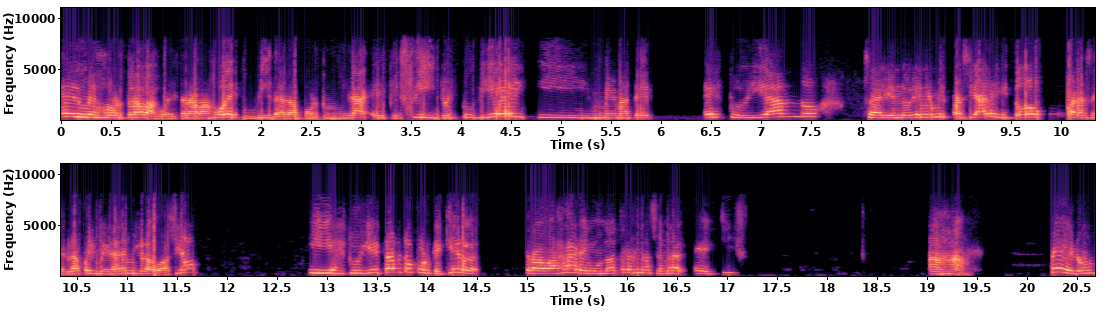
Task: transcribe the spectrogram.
el mejor trabajo, el trabajo de tu vida, la oportunidad, el que sí, yo estudié y me maté estudiando, saliendo bien en mis parciales y todo para ser la primera de mi graduación. Y estudié tanto porque quiero trabajar en una transnacional X. Ajá. Pero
